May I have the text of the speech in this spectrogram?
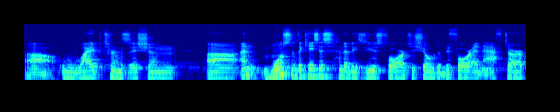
uh, wipe transition. Uh, and most of the cases that is used for to show the before and after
